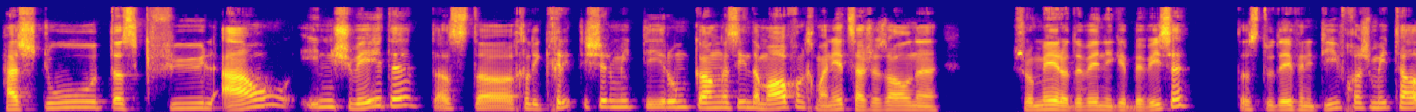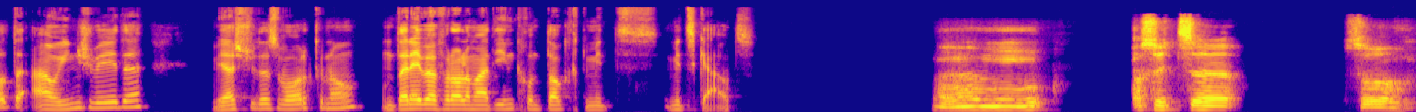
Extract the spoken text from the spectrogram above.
Hast du das Gefühl auch in Schweden, dass da ein bisschen kritischer mit dir umgegangen sind am Anfang? Ich meine, jetzt hast du es allen schon mehr oder weniger bewiesen, dass du definitiv kannst mithalten, auch in Schweden. Wie hast du das wahrgenommen? Und dann eben vor allem auch dein Kontakt mit, mit Scouts. Ähm, also jetzt äh, so,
